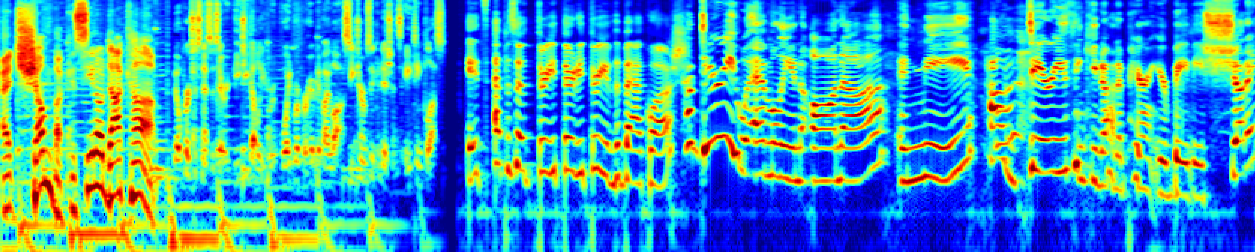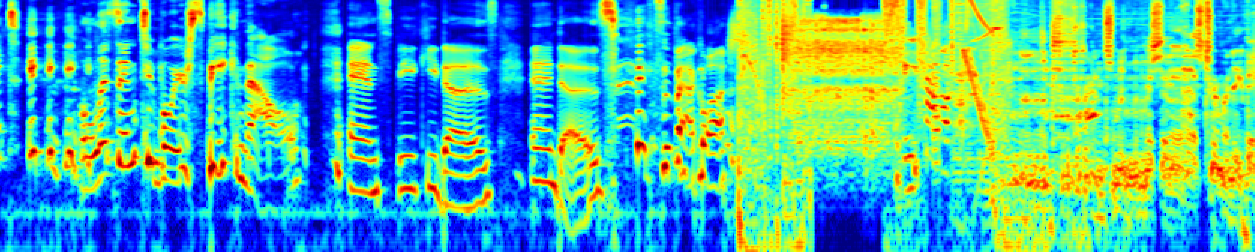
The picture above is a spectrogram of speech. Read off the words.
at ChumbaCasino.com. No purchase necessary. VGW Group. Void were prohibited by law. See terms and conditions. 18 plus. It's episode 333 of The Backwash. How dare you, Emily and Anna and me? How dare you think you know how to parent your baby? Shut it. Listen to Boyer speak now. And speak he does and does. it's The Backwash. Transmission has terminated.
